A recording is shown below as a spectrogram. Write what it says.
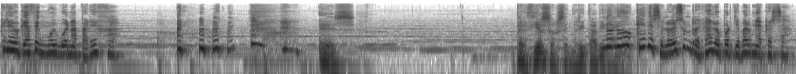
Creo que hacen muy buena pareja. Es... Precioso, señorita No, Abigail. no, quédeselo. Es un regalo por llevarme a casa.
